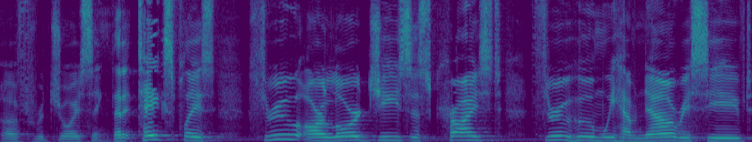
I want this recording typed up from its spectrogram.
of rejoicing. That it takes place through our Lord Jesus Christ, through whom we have now received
